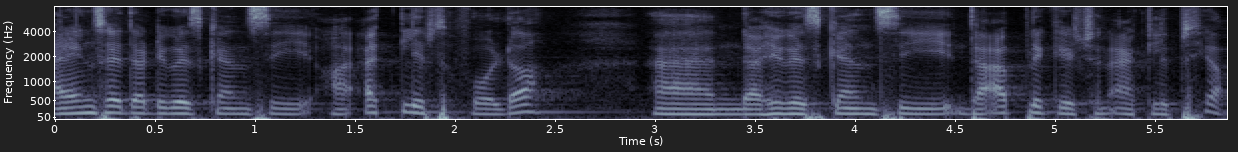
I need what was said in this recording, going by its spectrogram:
And inside that you guys can see uh, Eclipse folder. And uh, you guys can see the application Eclipse here.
